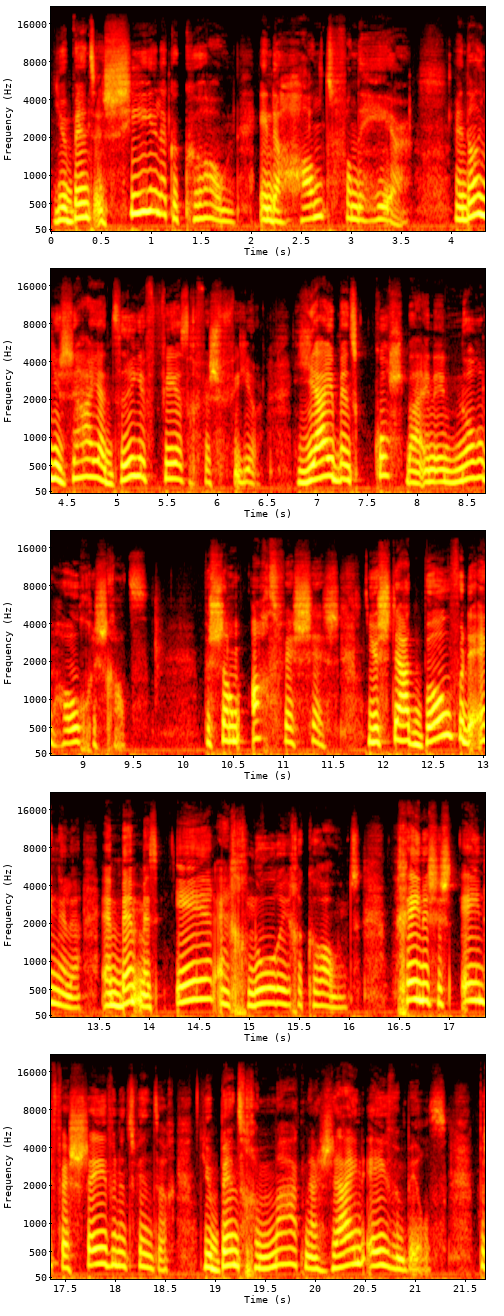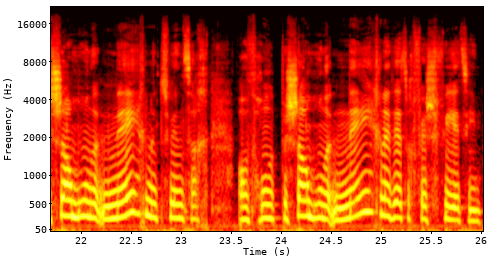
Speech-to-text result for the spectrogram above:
je bent een sierlijke kroon in de hand van de Heer. En dan Jezaja 43 vers 4. Jij bent kostbaar en enorm hoog geschat. Psalm 8, vers 6. Je staat boven de engelen en bent met eer en glorie gekroond. Genesis 1, vers 27. Je bent gemaakt naar zijn evenbeeld. Psalm 129, of Psalm 139, vers 14.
